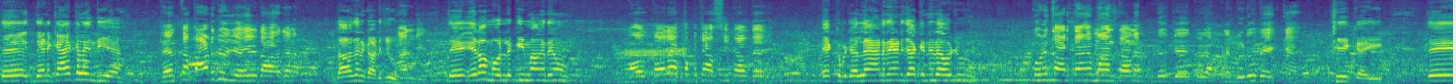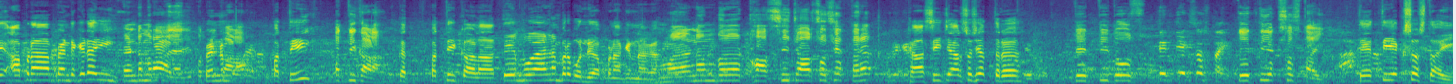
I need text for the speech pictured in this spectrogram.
ਤੇ ਦਿਨ ਕਹਿ ਕੇ ਲੈਂਦੀ ਆ? ਦਿਨ ਤਾਂ ਕੱਢ ਜੂ ਜੀ ਇਹ 10 ਦਿਨ। 10 ਦਿਨ ਕੱਢ ਜੂ? ਹਾਂਜੀ। ਤੇ ਇਹਦਾ ਮੁੱਲ ਕੀ ਮੰਗਦੇ ਹੋ? ਮੁੱਲ ਤਾਂ ਇਹਦਾ 185 ਕਰਦੇ ਜੀ। ਇੱਕ ਵਜਾ ਲੈਣ ਦੇਣ ਜਾਂ ਕਿੰਨੇ ਦਾ ਹੋ ਜੂ? ਕੋਈ ਕਰ ਦਾਂਗੇ ਮਾਨਤਾ ਨੇ ਵੀਡੀਓ ਜੇ ਕੋਈ ਆਪਣੀ ਵੀਡੀਓ ਦੇਖ ਕੇ। ਠੀਕ ਹੈ ਜੀ। ਤੇ ਆਪਣਾ ਪਿੰਡ ਕਿਹੜਾ ਜੀ? ਪਿੰਡ ਮਹਾਰਾਜ ਆ ਜੀ ਪੱਤੀ ਪਿੰਡ ਕਾਲਾ। ਪੱਤੀ? ਪੱਤੀ ਕਾਲਾ। ਕ- ਪੱਤੀ ਕਾਲਾ। ਤੇ ਮੋਬਾਈਲ ਨੰਬਰ ਬੋਲਿਓ ਆਪਣਾ ਕਿੰਨਾ ਗਾ? ਮੋਬਾਈਲ ਨੰਬਰ 88476 88476 332 33127 33127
